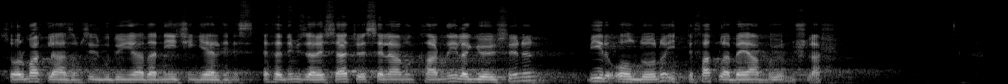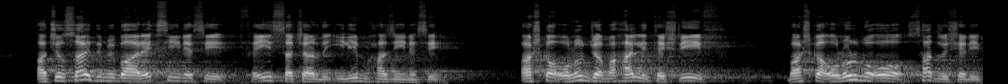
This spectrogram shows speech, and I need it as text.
sormak lazım. Siz bu dünyada niçin geldiniz? Efendimiz Aleyhisselatü Vesselam'ın karnıyla göğsünün bir olduğunu ittifakla beyan buyurmuşlar. Açılsaydı mübarek sinesi, feyiz saçardı ilim hazinesi. Aşka olunca mahalli teşrif, başka olur mu o sadr-ı şerif?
